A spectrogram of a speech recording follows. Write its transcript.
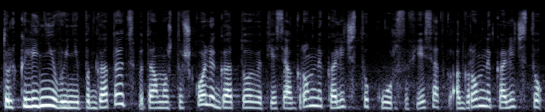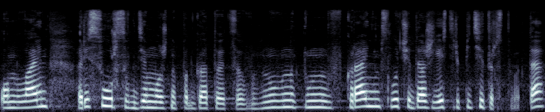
только ленивые не подготовятся, потому что в школе готовят, есть огромное количество курсов, есть огромное количество онлайн-ресурсов, где можно подготовиться. Ну, в крайнем случае даже есть репетиторство. Да?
